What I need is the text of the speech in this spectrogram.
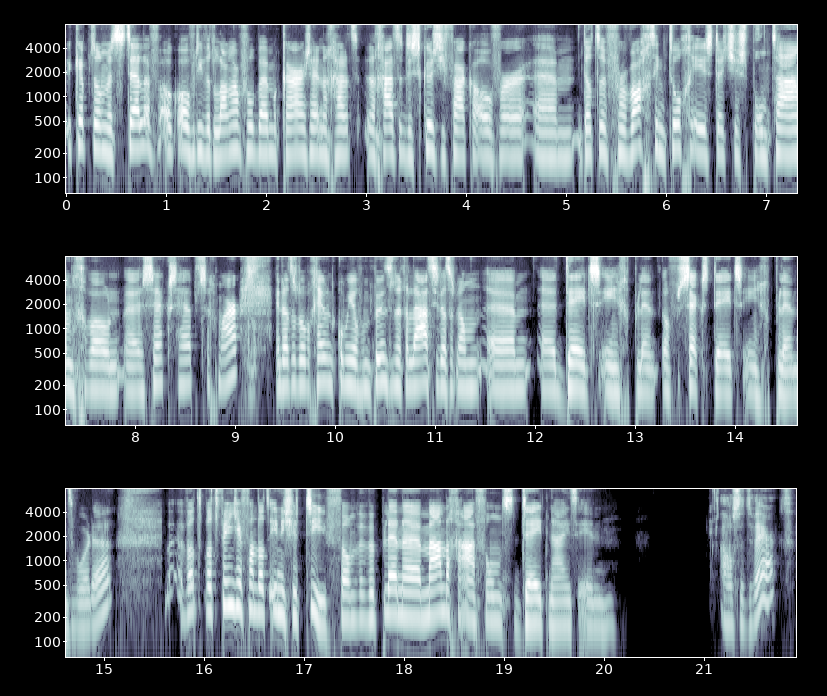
Ik heb dan met stellen ook over die wat langer vol bij elkaar zijn. Dan gaat, het, dan gaat de discussie vaak over ehm, dat de verwachting toch is dat je spontaan gewoon eh, seks hebt, zeg maar. En dat er op een gegeven moment kom je op een punt in een relatie dat er dan ehm, eh, dates ingepland of seksdates ingepland worden. Wat, wat vind je van dat initiatief? Van we, plannen maandagavond date night in. Als het werkt.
